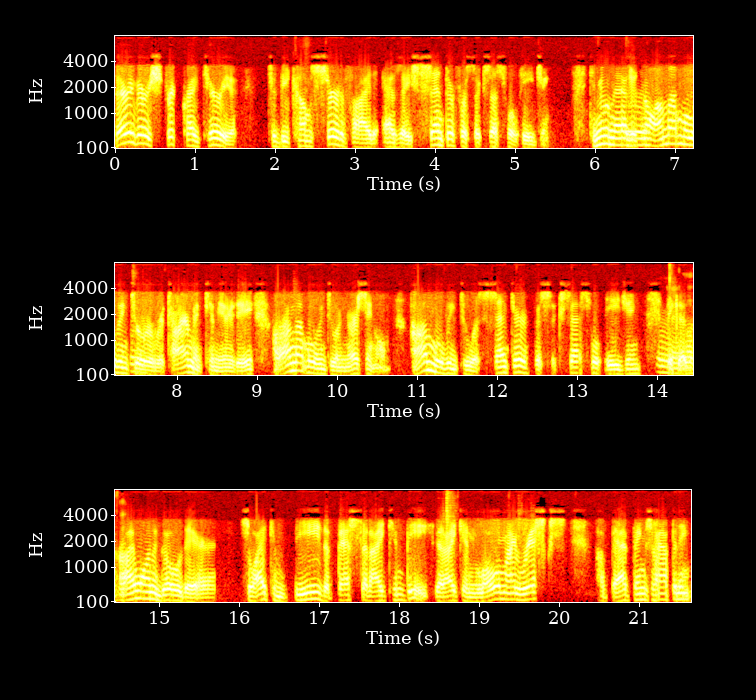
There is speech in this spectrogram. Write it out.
very, very strict criteria to become certified as a center for successful aging. Can you imagine? No, I'm not moving to a retirement community or I'm not moving to a nursing home. I'm moving to a center for successful aging because I, I want to go there so I can be the best that I can be, that I can lower my risks of bad things happening,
